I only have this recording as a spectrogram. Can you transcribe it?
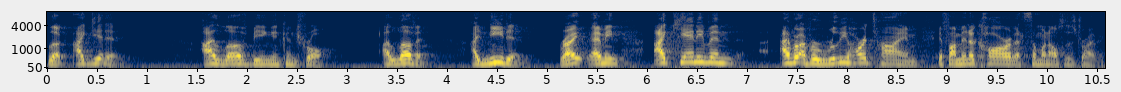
Look, I get it. I love being in control. I love it. I need it, right? I mean, I can't even, I have, a really hard time if I'm in a car that someone else is driving,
